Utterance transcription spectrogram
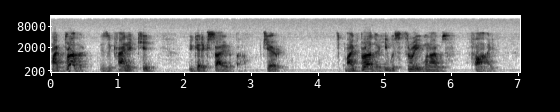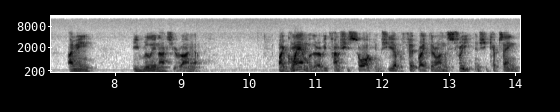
My brother is the kind of kid you get excited about, Jerry. My brother, he was three when I was five. I mean, he really knocks your eye out. My grandmother, every time she saw him, she'd have a fit right there on the street, and she kept saying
